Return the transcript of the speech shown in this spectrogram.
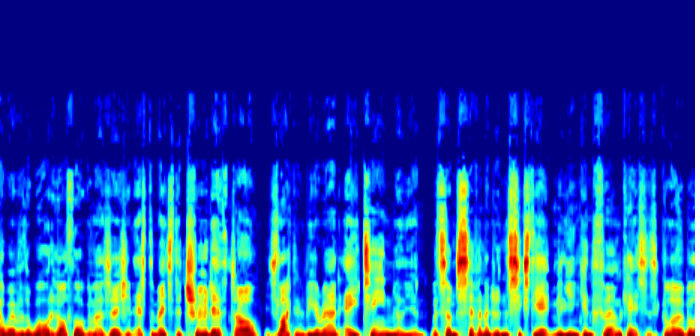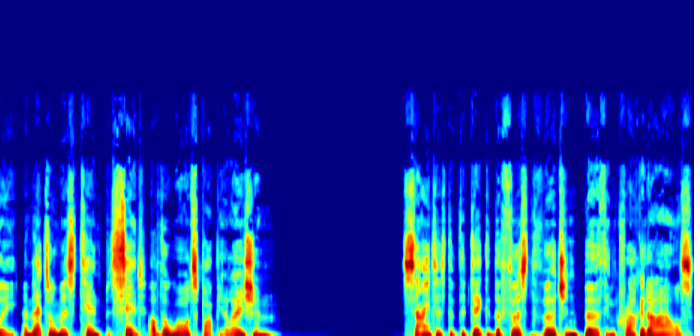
However, the World Health Organization estimates the true death toll is likely to be around 18 million, with some 768 million confirmed cases globally, and that's almost 10% of the world's population. Scientists have detected the first virgin birth in crocodiles.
